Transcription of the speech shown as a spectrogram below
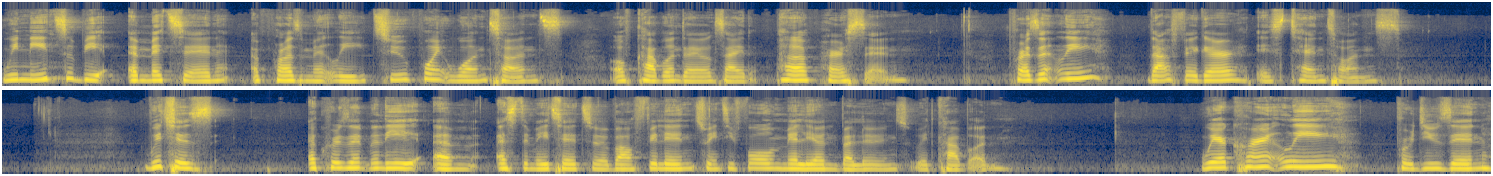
we need to be emitting approximately 2.1 tons of carbon dioxide per person. Presently, that figure is 10 tons, which is equivalently um, estimated to about filling 24 million balloons with carbon. We are currently producing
